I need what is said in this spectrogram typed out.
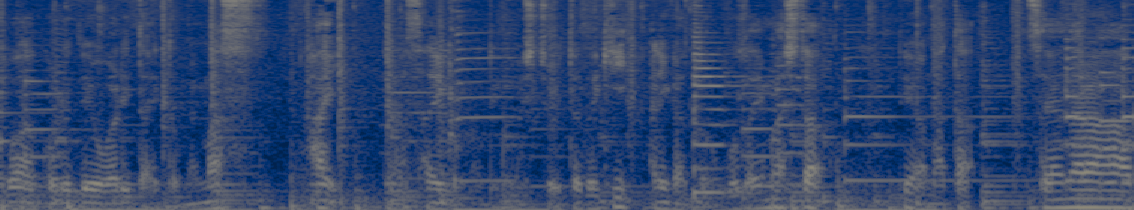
日はこれで終わりたいと思います。はい、では最後までご視聴いただきありがとうございました。ではまた。さようなら。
